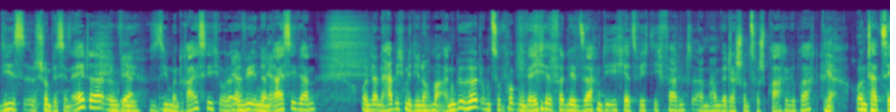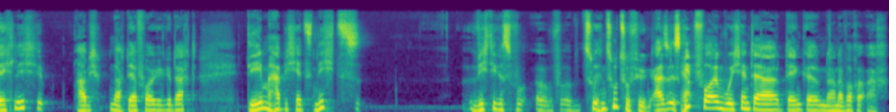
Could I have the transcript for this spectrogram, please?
die ist schon ein bisschen älter, irgendwie ja. 37 oder ja. irgendwie in den ja. 30ern. Und dann habe ich mir die nochmal angehört, um zu gucken, welche von den Sachen, die ich jetzt wichtig fand, ähm, haben wir da schon zur Sprache gebracht. Ja. Und tatsächlich habe ich nach der Folge gedacht, dem habe ich jetzt nichts Wichtiges äh, zu, hinzuzufügen. Also es gibt Folgen, wo ich hinterher denke, nach einer Woche, ach,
